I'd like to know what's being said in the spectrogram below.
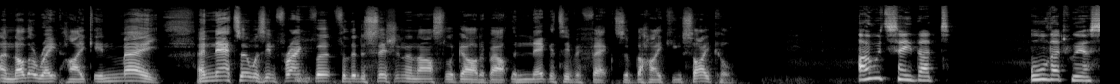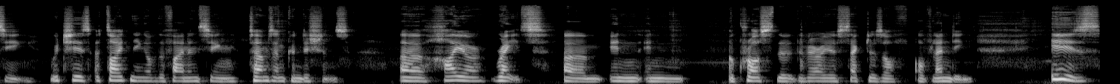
another rate hike in May. Annette was in Frankfurt for the decision and asked Lagarde about the negative effects of the hiking cycle. I would say that all that we are seeing, which is a tightening of the financing terms and conditions, uh, higher rates um, in, in across the, the various sectors of, of lending, is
